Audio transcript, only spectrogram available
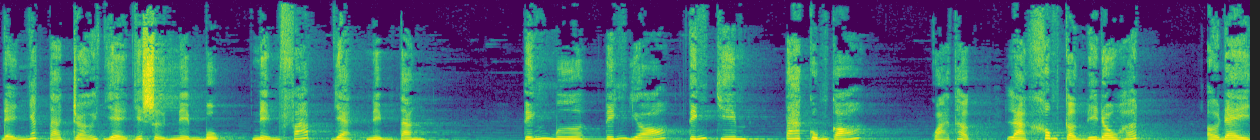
để nhắc ta trở về với sự niệm bụt niệm pháp và niệm tăng. Tiếng mưa, tiếng gió, tiếng chim ta cũng có. Quả thật là không cần đi đâu hết ở đây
